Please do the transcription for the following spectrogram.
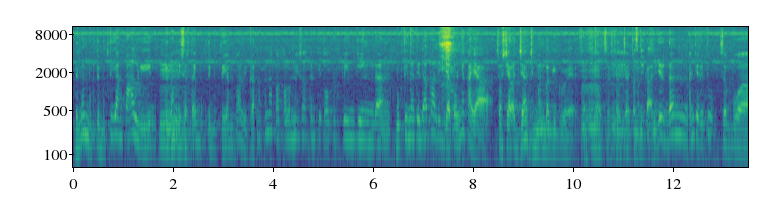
dengan bukti-bukti yang valid, Hmm. dengan disertai bukti-bukti yang valid. Karena kenapa? Kalau misalkan kita overthinking dan buktinya tidak valid, jatuhnya kayak social judgment bagi gue, social, social mm-mm, judgment pasti, ke anjir dan anjir itu sebuah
